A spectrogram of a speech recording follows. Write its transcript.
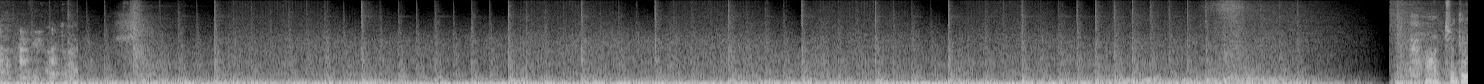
আর যদি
